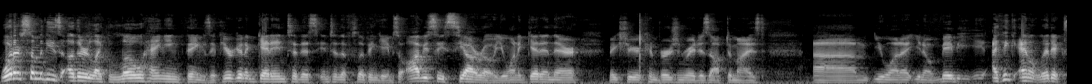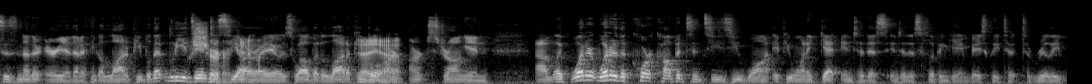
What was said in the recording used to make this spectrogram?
what are some of these other like low hanging things if you're going to get into this into the flipping game? So, obviously CRO, you want to get in there, make sure your conversion rate is optimized. Um, you want to, you know, maybe I think analytics is another area that I think a lot of people that leads into CRO yeah. as well, but a lot of people yeah, yeah. Aren't, aren't strong in. Um, like what are what are the core competencies you want if you want to get into this into this flipping game basically to, to really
